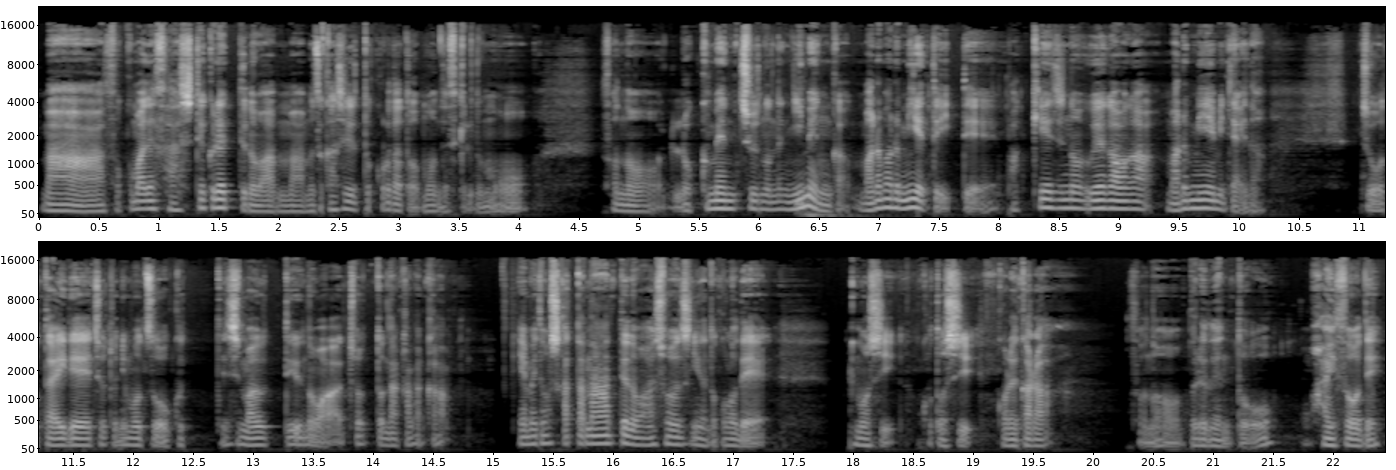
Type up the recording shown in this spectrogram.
まあそこまで察してくれっていうのはまあ難しいところだと思うんですけれども、その、6面中のね、2面が丸々見えていて、パッケージの上側が丸見えみたいな状態でちょっと荷物を送ってしまうっていうのは、ちょっとなかなかやめてほしかったなっていうのは正直なところで、もし今年これからそのプレゼントを配送で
